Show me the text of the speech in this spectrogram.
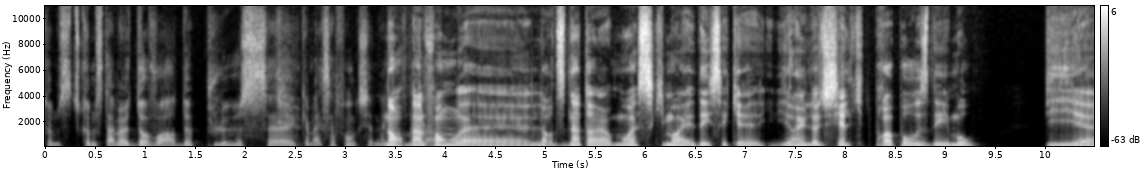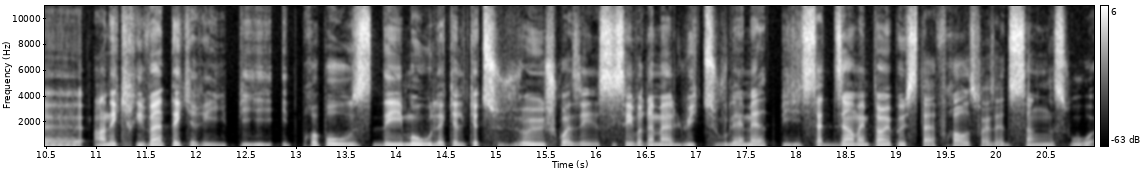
comme, si tu avais un devoir de plus? Euh, comment ça fonctionne? Non, dans le fond, euh, l'ordinateur, moi, ce qui m'a aidé, c'est qu'il y a un logiciel qui te propose des mots. Puis en écrivant, t'écris, puis il te propose des mots, lequel que tu veux choisir, si c'est vraiment lui que tu voulais mettre. Puis ça te dit en même temps un peu si ta phrase faisait du sens ou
